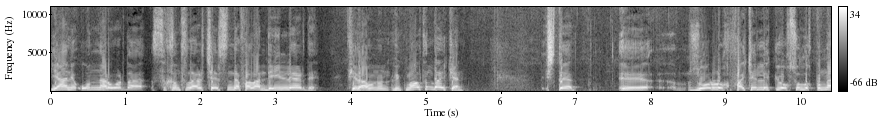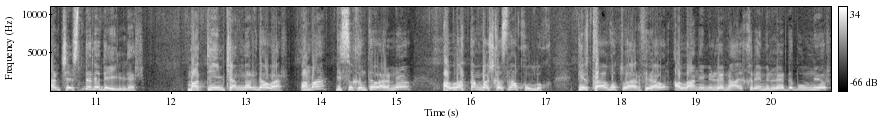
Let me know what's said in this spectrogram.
Yani onlar orada sıkıntılar içerisinde falan değillerdi. Firavun'un hükmü altındayken işte e, zorluk, fakirlik, yoksulluk bunların içerisinde de değiller. Maddi imkanları da var. Ama bir sıkıntı var. Ne? Allah'tan başkasına kulluk. Bir tağut var Firavun. Allah'ın emirlerine aykırı emirlerde bulunuyor.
